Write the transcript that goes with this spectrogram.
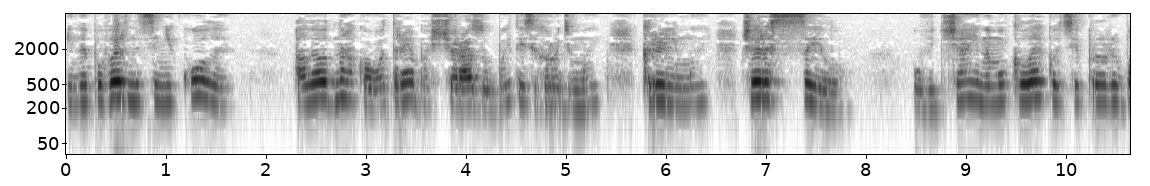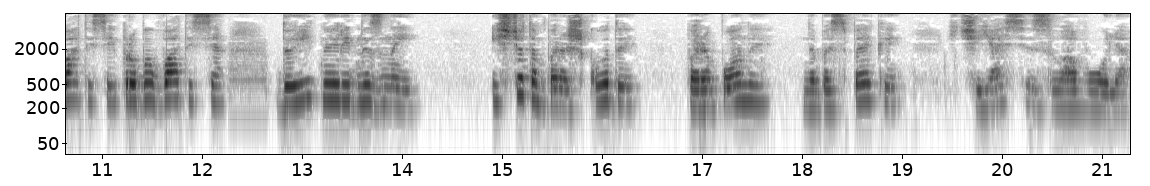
і не повернеться ніколи, але однаково треба щоразу битись грудьми, крильми через силу, у відчаяному клекоті прориватися і пробиватися до рідної ріднизни. І що там перешкоди, перепони, небезпеки і чиясь зла воля.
